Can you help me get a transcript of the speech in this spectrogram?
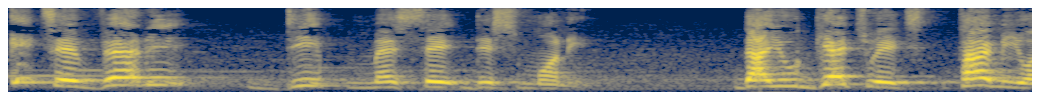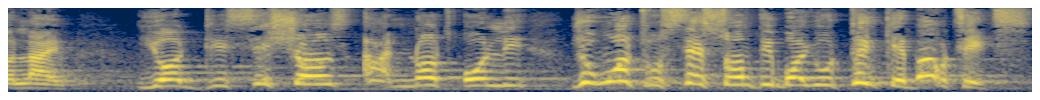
It's a very deep message this morning that you get to a time in your life. Your decisions are not only, you want to say something, but you think about it.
